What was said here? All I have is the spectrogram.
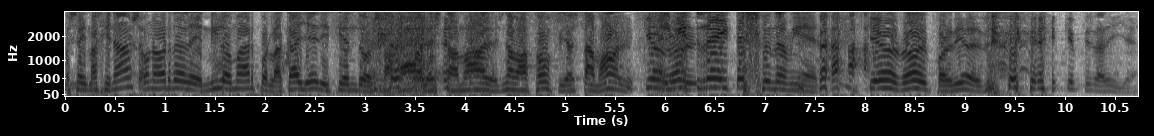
o sea, imaginaos a una horda de mil Omar por la calle diciendo, está mal, está mal, es una bazofia, está mal. ¡Qué El bitrate es una mierda. ¡Qué horror, por Dios! ¡Qué pesadilla!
